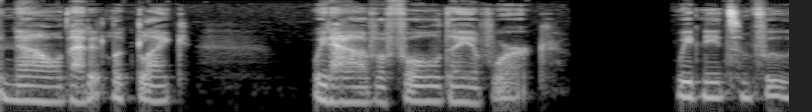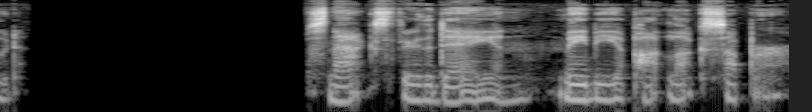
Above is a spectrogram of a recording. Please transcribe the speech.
And now that it looked like we'd have a full day of work, we'd need some food. Snacks through the day and maybe a potluck supper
